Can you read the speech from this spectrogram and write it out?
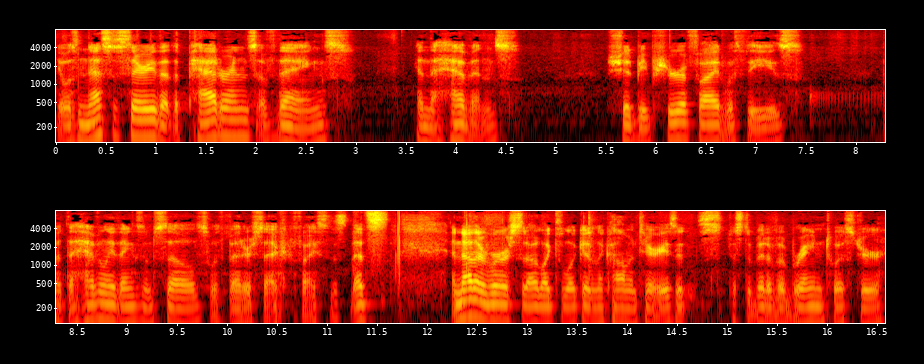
It was necessary that the patterns of things in the heavens should be purified with these, but the heavenly things themselves with better sacrifices. That's another verse that I would like to look at in the commentaries. It's just a bit of a brain twister.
